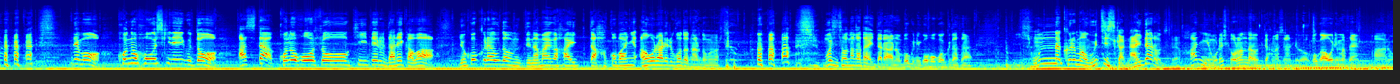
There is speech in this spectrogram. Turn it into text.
でもこの方式でいくと明日この放送を聞いてる誰かは横倉うどんって名前が入った箱番に煽られることになると思いますよ。もしそんな方がいたらあの僕にご報告ください。そんな車うちしかないだろっつって犯人俺しかおらんだろって話なんですけど僕は煽りません。あの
